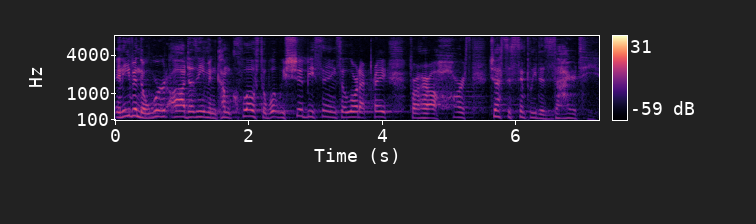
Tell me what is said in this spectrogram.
And even the word awe doesn't even come close to what we should be saying. So, Lord, I pray for our hearts just to simply desire to you.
